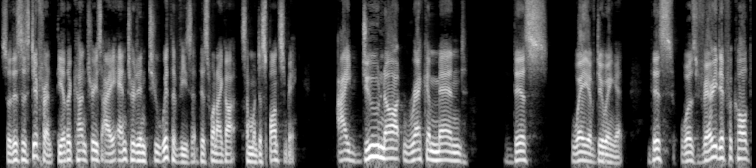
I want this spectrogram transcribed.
So this is different. The other countries I entered into with a visa. This one I got someone to sponsor me. I do not recommend this way of doing it. This was very difficult.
